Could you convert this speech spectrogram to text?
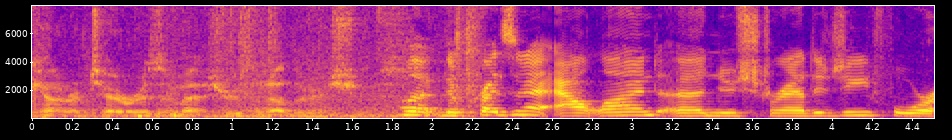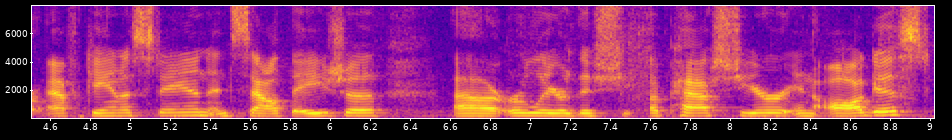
counterterrorism measures and other issues. Look, the president outlined a new strategy for Afghanistan and South Asia uh, earlier this uh, past year in August,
